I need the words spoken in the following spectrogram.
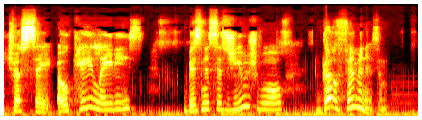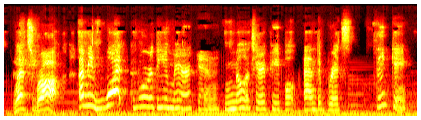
just say, okay, ladies, business as usual, go feminism. Let's rock. I mean, what were the American military people and the Brits thinking?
